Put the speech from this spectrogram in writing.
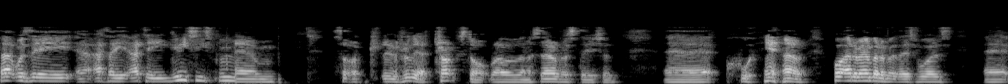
that was a at a at a greasy spoon. Um, sort of, it was really a truck stop rather than a service station. Uh, where, what I remember about this was uh,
